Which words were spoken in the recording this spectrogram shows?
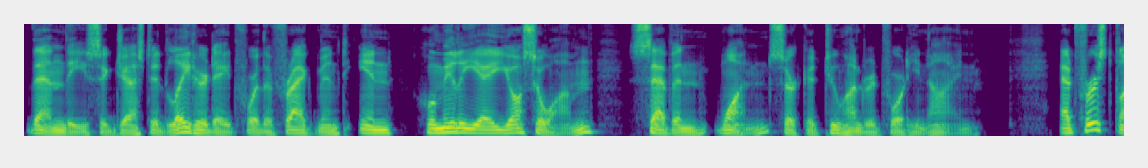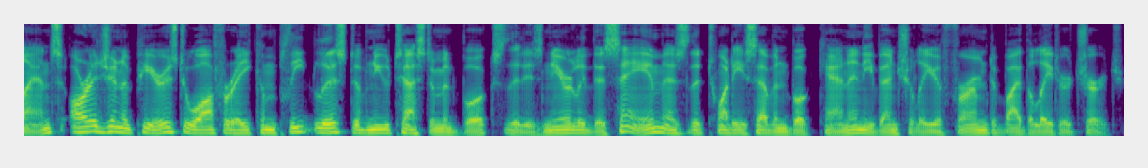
than the suggested later date for the fragment in Homiliae Joshuam 7 1, circa 249. At first glance, Origen appears to offer a complete list of New Testament books that is nearly the same as the 27 book canon eventually affirmed by the later Church.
